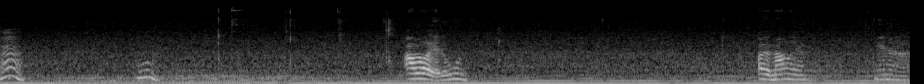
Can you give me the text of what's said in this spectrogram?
อืม อืม อร่อยทุกคน อร่อยมากเลยนี่นะคะ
